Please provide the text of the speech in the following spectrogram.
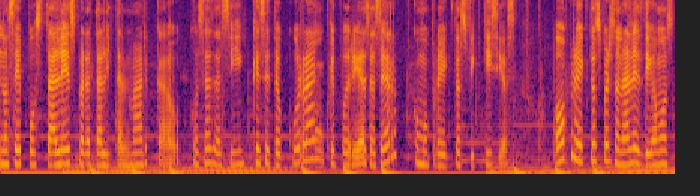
no sé, postales para tal y tal marca o cosas así que se te ocurran que podrías hacer como proyectos ficticios o proyectos personales, digamos,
